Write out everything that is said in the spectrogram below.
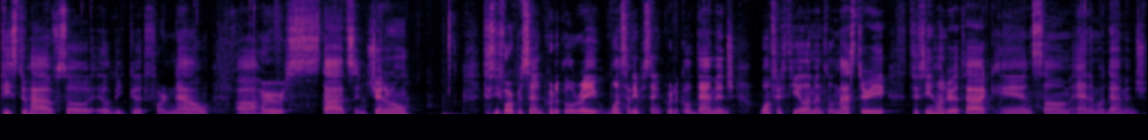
piece to have so it'll be good for now. Uh, her stats in general 54% critical rate 170% critical damage 150 elemental mastery 1500 attack and some Anemo damage.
